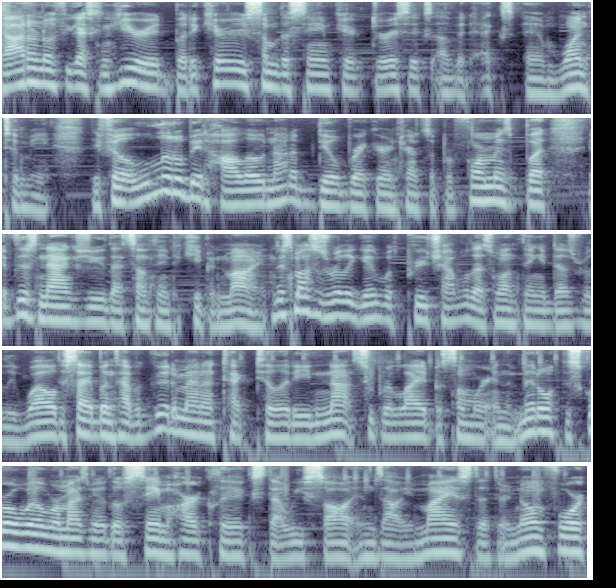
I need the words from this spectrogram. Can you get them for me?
Now I don't know if you guys can hear it, but it carries some of the same characteristics of an XM1 to me. They feel a little bit hollow, not a deal breaker in terms of performance, but if this nags you, that's something to keep in mind. This mouse is really good with pre-travel, that's one thing it does really well. The side buttons have a good amount of tactility, not super light, but somewhere in the middle. The scroll wheel reminds me of those same hard clicks that we saw in Zowie mice that they're known for.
